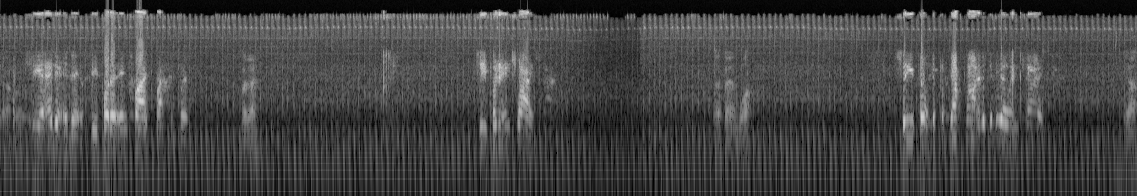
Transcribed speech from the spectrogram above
Yeah, So you edited it, so you put it in twice practically. Pardon? So you put it in twice. I what? So you put, the, that part of the video in twice. Yeah.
